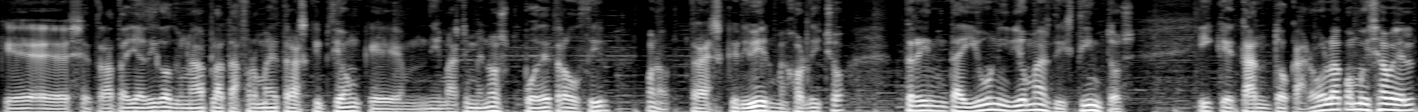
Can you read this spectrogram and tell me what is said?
que eh, se trata, ya digo, de una plataforma de transcripción que mm, ni más ni menos puede traducir, bueno, transcribir, mejor dicho, 31 idiomas distintos y que tanto Carola como Isabel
